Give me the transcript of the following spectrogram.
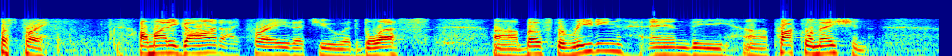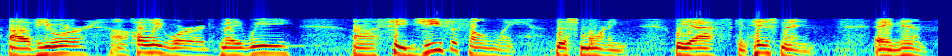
Let's pray. Almighty God, I pray that you would bless uh, both the reading and the uh, proclamation of your uh, holy word. May we uh, see Jesus only this morning. We ask in His name. Amen.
